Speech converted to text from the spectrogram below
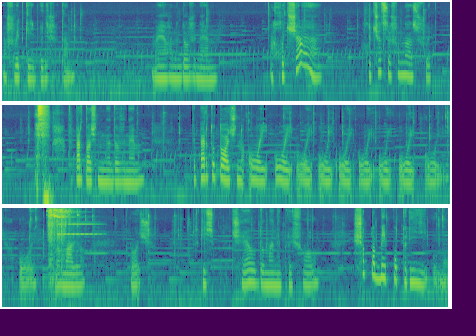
на швидкість більше там. Ми його не доженемо. А хоча. Хоча це ж у нас швидко. Тепер точно не доженемо. Тепер то точно. Ой, ой, ой, ой, ой, ой, ой, ой, ой, ой. Нормально. Коротше. Якийсь чел до мене прийшов. Що тобі потрібно?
